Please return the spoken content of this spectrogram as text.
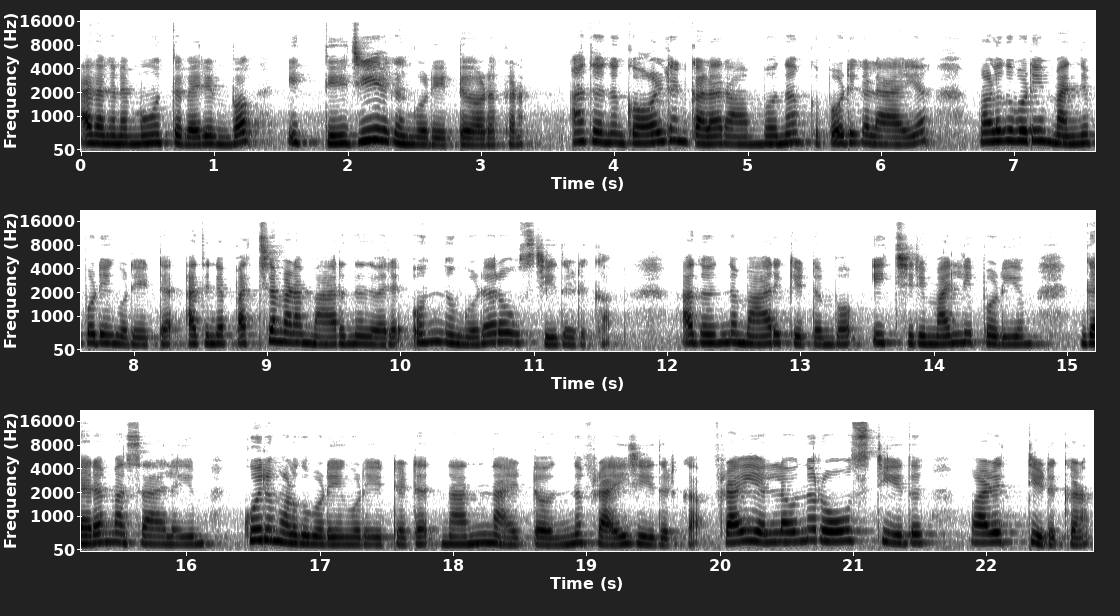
അതങ്ങനെ മൂത്ത് വരുമ്പോൾ ഇത്തിരി ജീരകം കൂടി ഇട്ട് കൊടുക്കണം. അതൊന്ന് ഗോൾഡൻ കളർ ആകുമ്പോൾ നമുക്ക് പൊടികളായ മുളക് പൊടിയും മഞ്ഞൾപ്പൊടിയും കൂടി ഇട്ട് അതിന്റെ പച്ചമണം മാറുന്നത് വരെ ഒന്നും കൂടെ റോസ്റ്റ് ചെയ്തെടുക്കാം. അതൊന്ന് മാറിക്കിട്ടുമ്പോൾ ഇച്ചിരി മല്ലിപ്പൊടിയും ഗരം മസാലയും കുരുമുളക് പൊടിയും കൂടി ഇട്ടിട്ട് നന്നായിട്ട് ഒന്ന് ഫ്രൈ ചെയ്തെടുക്കാം. ഫ്രൈ എല്ലാം ഒന്ന് റോസ്റ്റ് ചെയ്ത് വഴറ്റിയെടുക്കണം.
